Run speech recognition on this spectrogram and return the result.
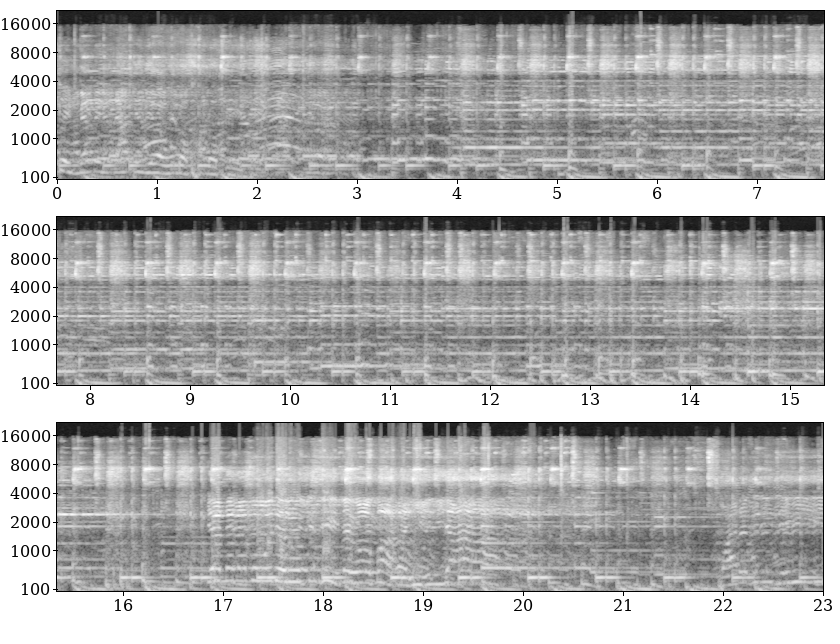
તો એ મેલડી નાખી દેવા ઊંડો ખાડો કરી રૂપી દેવો દેવી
